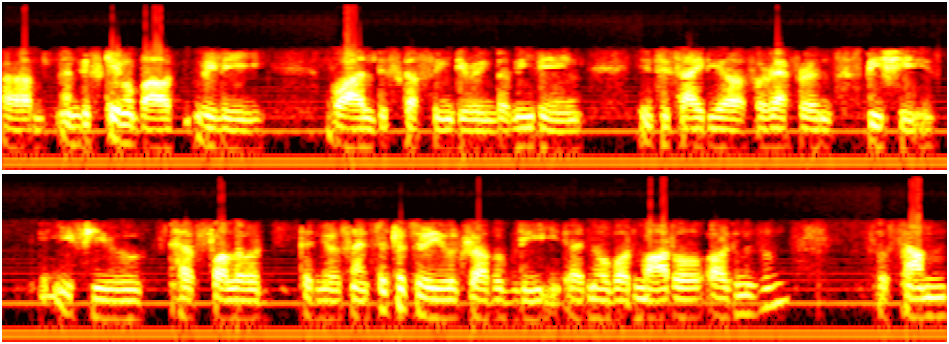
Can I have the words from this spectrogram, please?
um, and this came about really while discussing during the meeting is this idea of a reference species. If you have followed the neuroscience literature, you will probably uh, know about model organisms. So some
